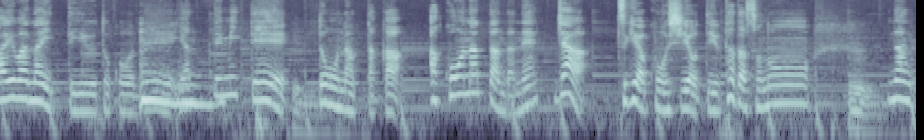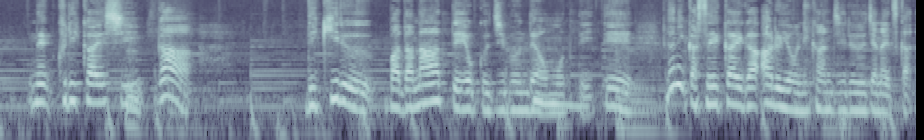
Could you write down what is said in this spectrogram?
敗はないっていうところうんうん。でやってみてどうなったか、あこうなったんだね。じゃあ次はこうしようっていうただそのうん。なん、ね、繰り返しができる場だなってよく自分では思っていて、何か正解があるように感じるじゃないですか。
